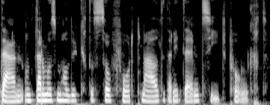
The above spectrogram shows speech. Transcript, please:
dann. Und dann muss man halt wirklich das sofort melden, dann in dem Zeitpunkt.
